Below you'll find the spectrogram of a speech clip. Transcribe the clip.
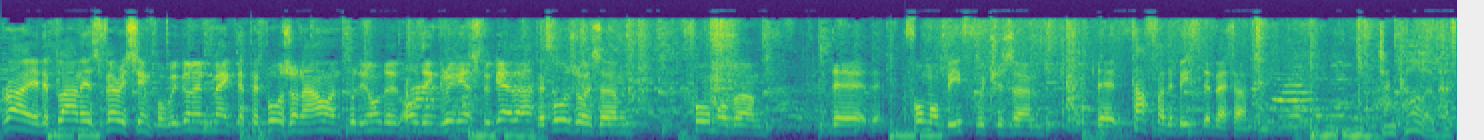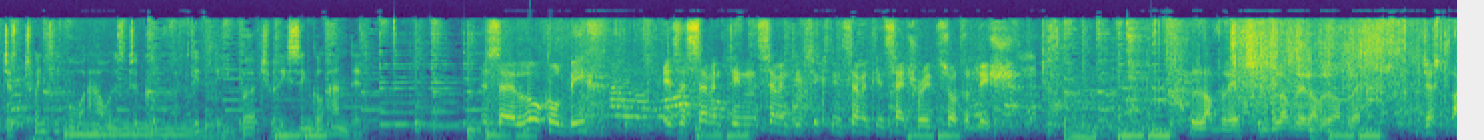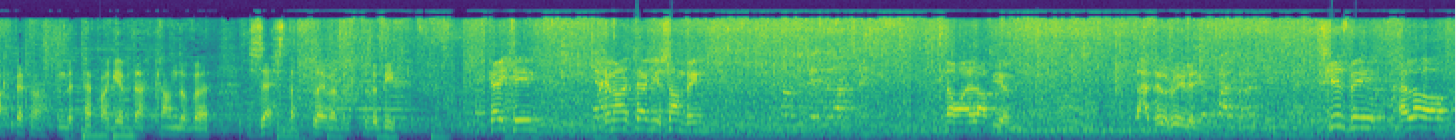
Right, the plan is very simple. We're going to make the peposo now and putting all the all the ingredients together. Peposo is a um, form of um, the, the, form of beef, which is um, the tougher the beef, the better. Giancarlo has just 24 hours to cook for 50 virtually single-handed. It's a local beef. It's a 17, 17, 16, 17th century sort of dish. Lovely, lovely, lovely, lovely just black pepper, and the pepper gave that kind of a zest, a flavor to the beef. Katie, yeah? can I tell you something? No, I love you. I do really. Excuse me, hello.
